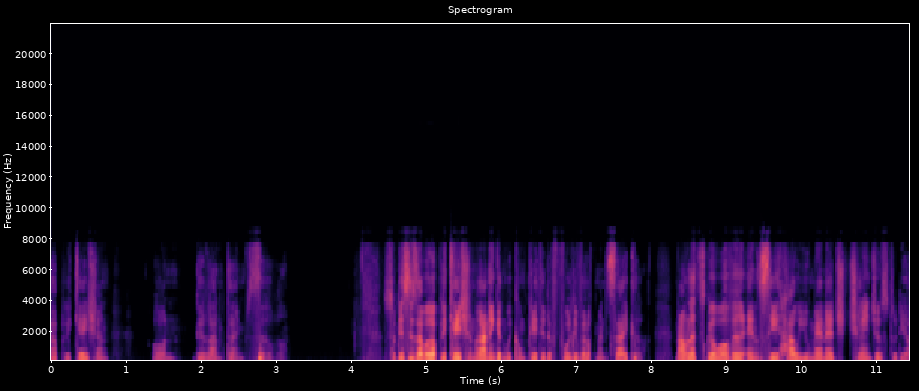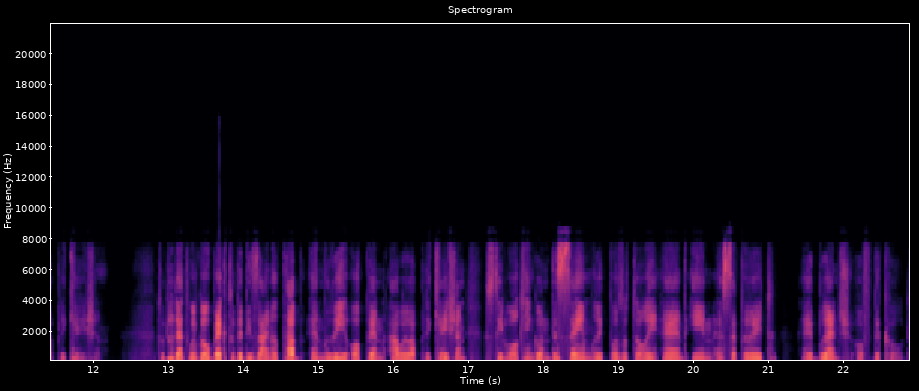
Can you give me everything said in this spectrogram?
application on the runtime server. So this is our application running and we completed a full development cycle. Now let's go over and see how you manage changes to the application. To do that, we'll go back to the Designer tab and reopen our application, still working on the same repository and in a separate branch of the code.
